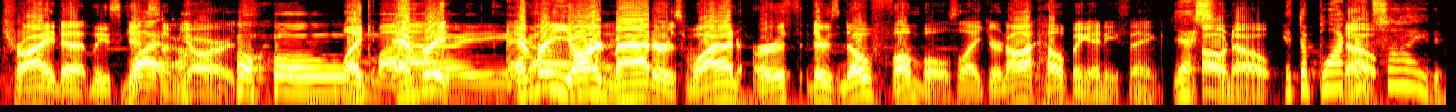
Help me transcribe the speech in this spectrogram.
try to at least get Why- some yards? Oh Like my every every yard matters. Why on earth? There's no fumbles. Like you're not helping anything. Yes. Oh no. Hit the block No. outside.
